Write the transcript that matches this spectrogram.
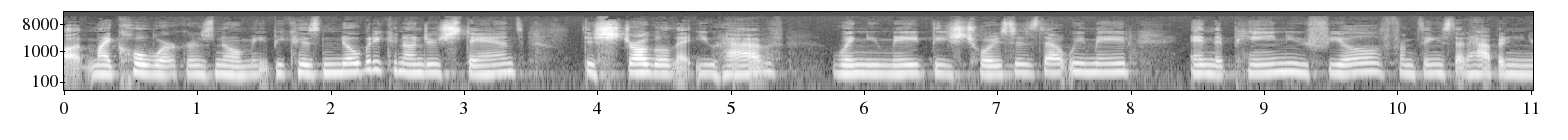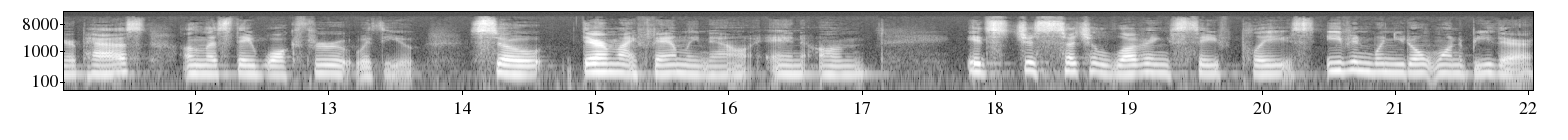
uh, my coworkers know me, because nobody can understand the struggle that you have when you made these choices that we made and the pain you feel from things that happened in your past unless they walk through it with you. So they're my family now, and um, it's just such a loving, safe place, even when you don't want to be there.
